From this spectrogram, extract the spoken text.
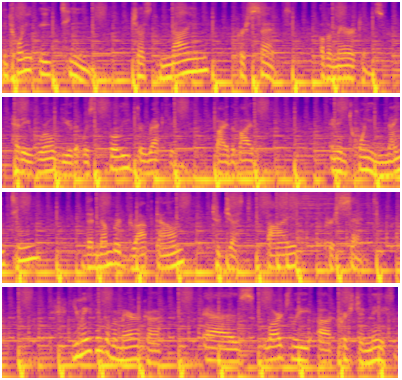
in 2018, just 9% of Americans had a worldview that was fully directed by the Bible. And in 2019, the number dropped down to just 5%. You may think of America as largely a Christian nation.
